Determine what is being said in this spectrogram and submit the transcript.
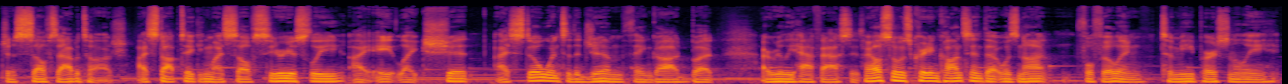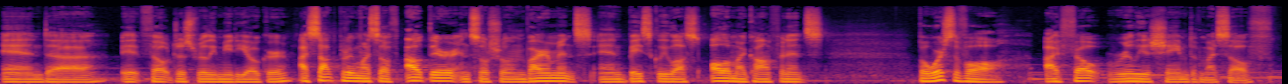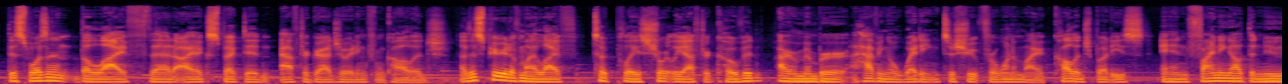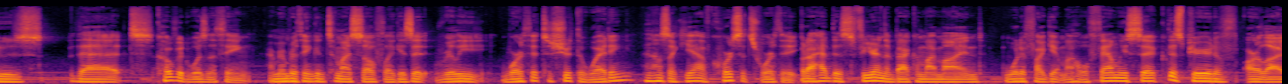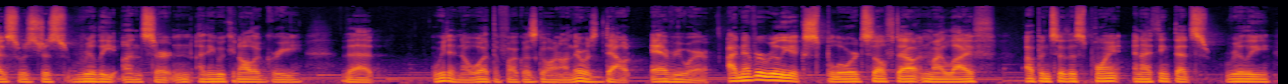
just self sabotage. I stopped taking myself seriously. I ate like shit. I still went to the gym, thank God, but I really half assed it. I also was creating content that was not fulfilling to me personally, and uh, it felt just really mediocre. I stopped putting myself out there in social environments and basically lost all of my confidence. But worst of all, I felt really ashamed of myself. This wasn't the life that I expected after graduating from college. Now, this period of my life took place shortly after COVID. I remember having a wedding to shoot for one of my college buddies and finding out the news that COVID was a thing. I remember thinking to myself, like, is it really worth it to shoot the wedding? And I was like, yeah, of course it's worth it. But I had this fear in the back of my mind what if I get my whole family sick? This period of our lives was just really uncertain. I think we can all agree that we didn't know what the fuck was going on. There was doubt everywhere. I never really explored self doubt in my life up until this point, and I think that's really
